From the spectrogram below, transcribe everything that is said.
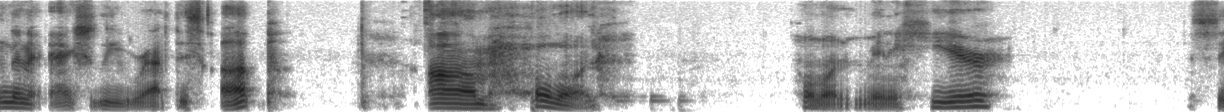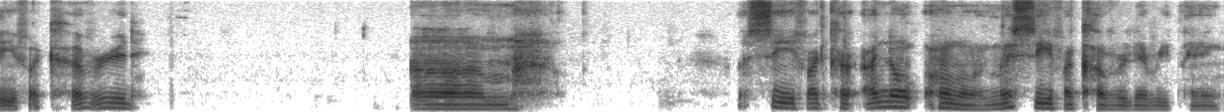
I'm going to actually wrap this up. Um, hold on. Hold on a minute here. Let's see if I covered. Um, Let's see if I co- I know. Hold on. Let's see if I covered everything.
